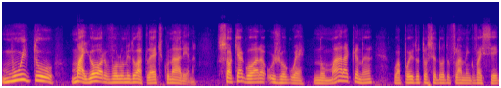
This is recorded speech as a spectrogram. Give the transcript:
muito maior o volume do Atlético na arena. Só que agora o jogo é no Maracanã o apoio do torcedor do Flamengo vai ser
